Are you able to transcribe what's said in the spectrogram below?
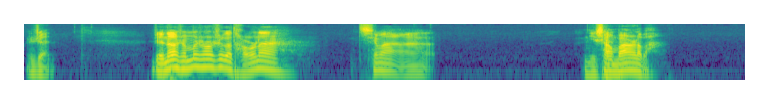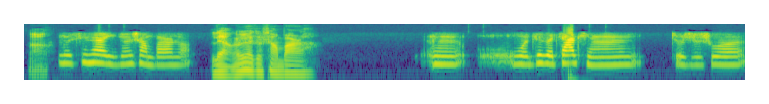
忍，忍到什么时候是个头呢？起码你上班了吧？啊，我现在已经上班了。两个月就上班了。嗯，我这个家庭就是说，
